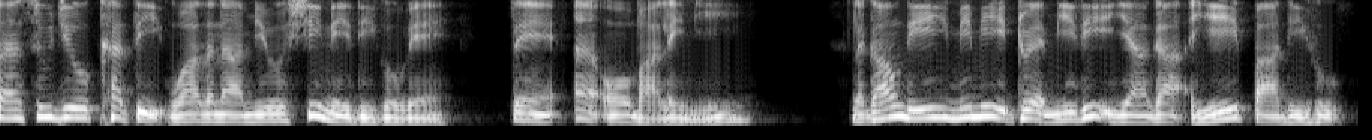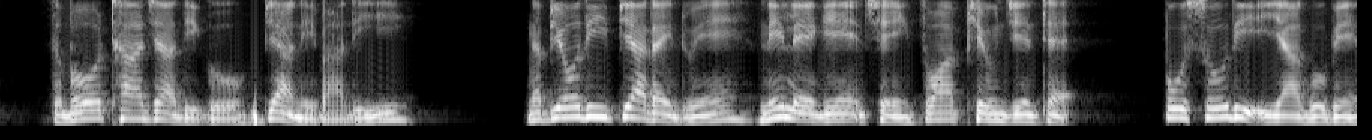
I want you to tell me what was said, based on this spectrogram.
တန်ဆူးကြိုးခတ်သည့်ဝါသနာမျိုးရှိနေသည်ကိုပင်သင်အံ့ဩပါလိမ့်မည်၎င်းသည်မိမိအတွက်မြည်သည့်အရာကအရေးပါသည်ဟုသ ဘောထားကြသည်ကို ပြနေပါသည်ငပြောသည့်ပြတိုက်တွင် နေ့လည်ခင်းအချိန်သွားဖြုံခြင်းထက်ပိုဆိုးသည့်အရာကိုပင်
